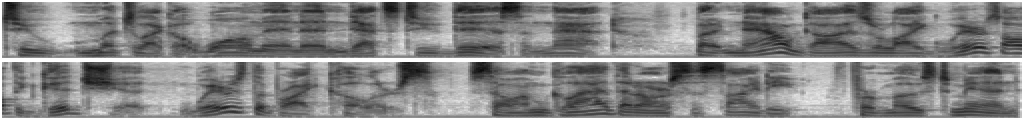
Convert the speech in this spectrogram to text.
too much like a woman and that's too this and that. But now guys are like where's all the good shit? Where's the bright colors? So i'm glad that our society for most men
